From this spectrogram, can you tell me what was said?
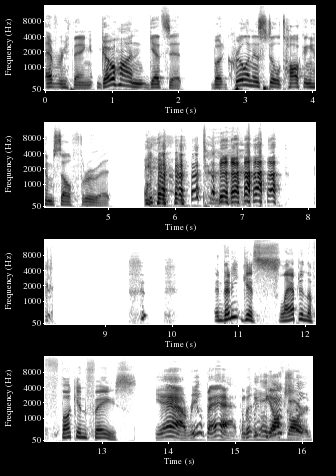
everything gohan gets it but krillin is still talking himself through it and then he gets slapped in the fucking face. yeah, real bad. Completely he off actually- guard.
